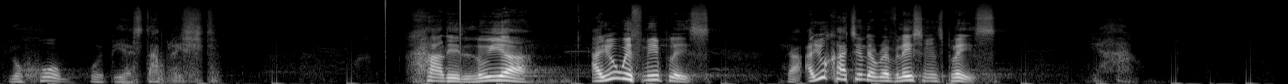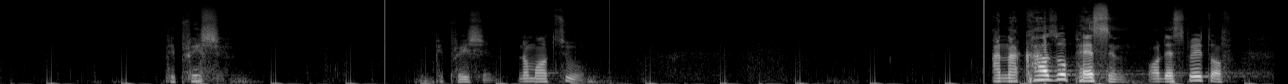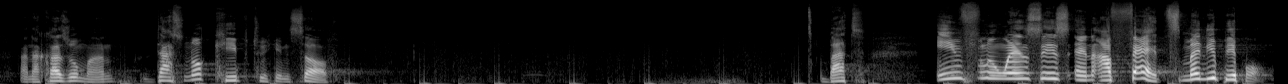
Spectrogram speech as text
your home will be established. Hallelujah. Are you with me, please? Yeah. Are you catching the revelations, please? Yeah. Preparation. Number two. Anagkazo person or the spirit of anagkazo man does not keep to himself, but influences and affects many people.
